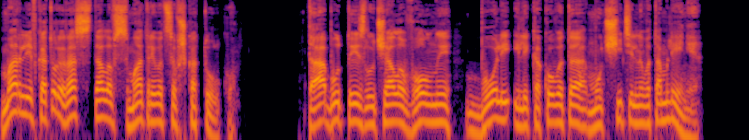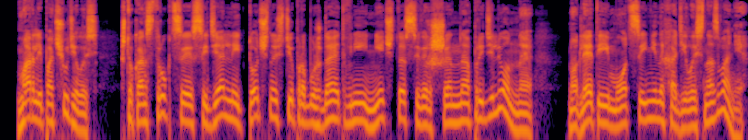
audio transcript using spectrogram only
Марли в который раз стала всматриваться в шкатулку. Та будто излучала волны боли или какого-то мучительного томления. Марли почудилась, что конструкция с идеальной точностью пробуждает в ней нечто совершенно определенное, но для этой эмоции не находилось названия.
